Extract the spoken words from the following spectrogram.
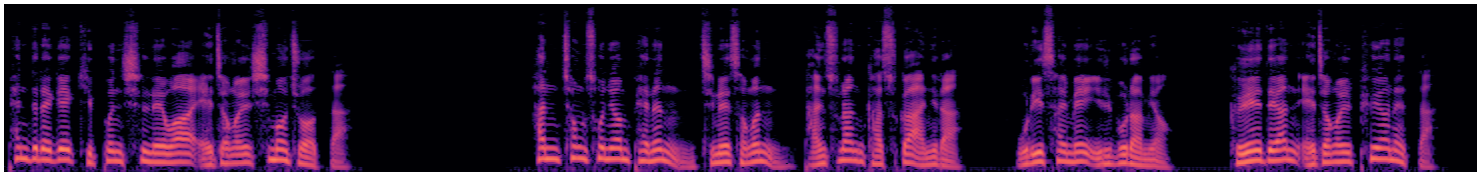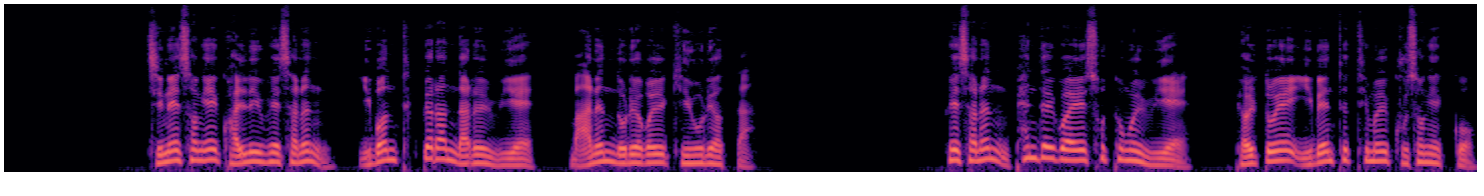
팬들에게 깊은 신뢰와 애정을 심어주었다. 한 청소년 팬은 진해성은 단순한 가수가 아니라 우리 삶의 일부라며 그에 대한 애정을 표현했다. 진해성의 관리회사는 이번 특별한 날을 위해 많은 노력을 기울였다. 회사는 팬들과의 소통을 위해 별도의 이벤트 팀을 구성했고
